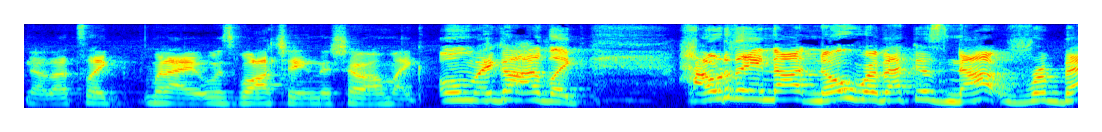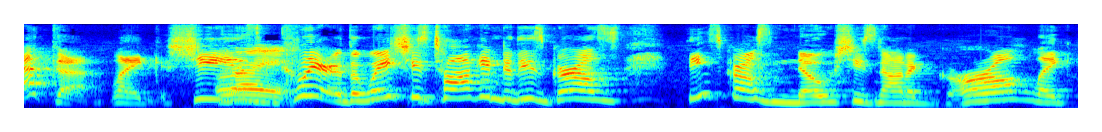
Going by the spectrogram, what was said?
No, that's like when I was watching the show, I'm like, oh my God, like, how do they not know Rebecca's not Rebecca? Like, she Right. is clear. The way she's talking to these girls, these girls know she's not a girl. Like,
